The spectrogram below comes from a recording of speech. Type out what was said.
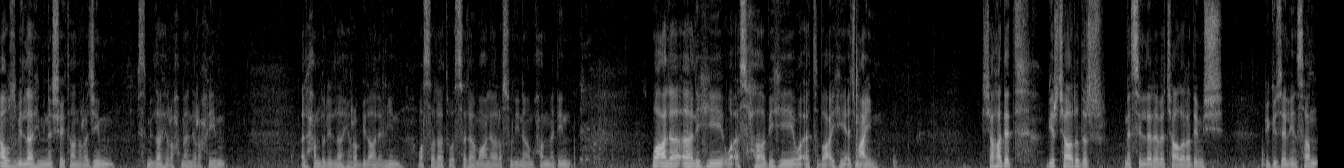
Euzu billahi mineşşeytanirracim. Bismillahirrahmanirrahim. Elhamdülillahi rabbil alamin. Ves salatu vesselamu ala rasulina Muhammedin ve ala alihi ve ashabihi ve etba'ihi ecmaîn. Şehadet bir çağrıdır nesillere ve çağlara demiş bir güzel insan.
